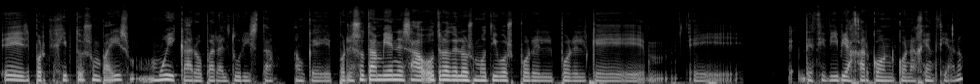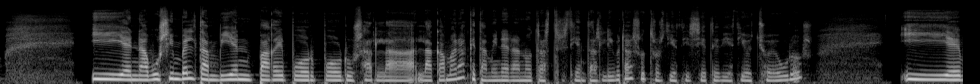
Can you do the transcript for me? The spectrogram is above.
Eh, porque Egipto es un país muy caro para el turista, aunque por eso también es otro de los motivos por el, por el que decidí viajar con, con agencia, ¿no? Y en Abu Simbel también pagué por, por usar la, la, cámara, que también eran otras 300 libras, otros 17-18 euros. Y eh,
